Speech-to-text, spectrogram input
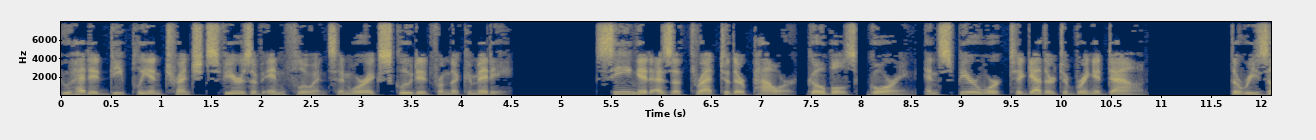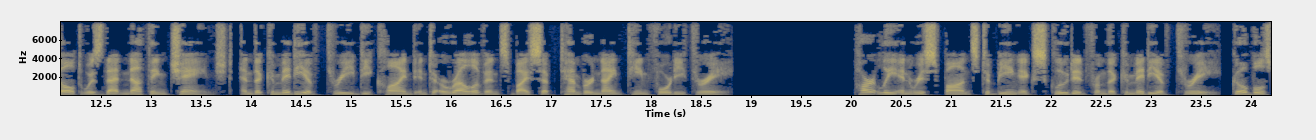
who headed deeply entrenched spheres of influence and were excluded from the committee. Seeing it as a threat to their power, Goebbels, Göring, and Speer worked together to bring it down. The result was that nothing changed, and the Committee of Three declined into irrelevance by September 1943. Partly in response to being excluded from the Committee of Three, Goebbels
